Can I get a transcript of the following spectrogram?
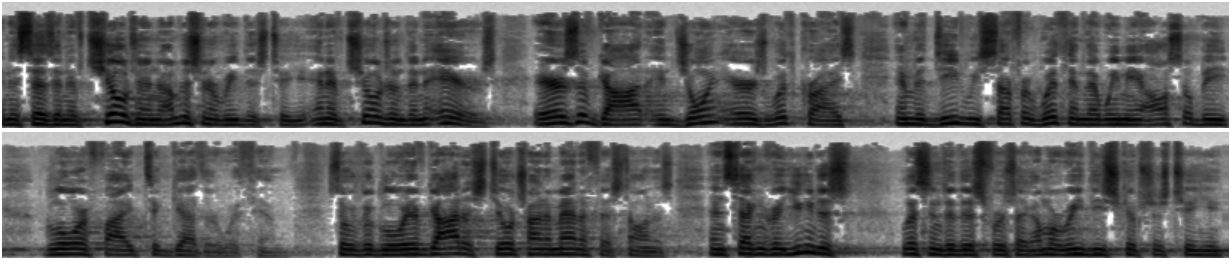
And it says, And if children, I'm just going to read this to you, and if children, then heirs, heirs of God, and joint heirs with Christ, and indeed we suffered with him that we may also be glorified together with him. So the glory of God is still trying to manifest on us. And second grade, you can just listen to this for a second. I'm going to read these scriptures to you,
